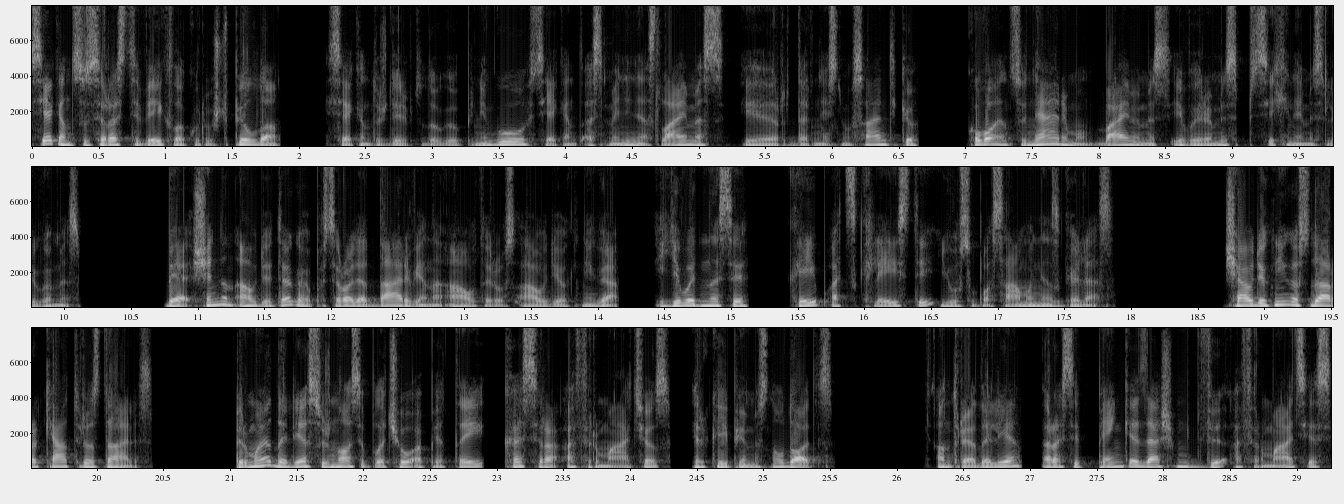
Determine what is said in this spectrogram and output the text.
siekiant susirasti veiklą, kur užpildo, siekiant uždirbti daugiau pinigų, siekiant asmeninės laimės ir darnesnių santykių, kovojant su nerimu, baimėmis įvairiomis psichinėmis lygomis. Beje, šiandien audiotekoje pasirodė dar viena autoriaus audio knyga. Ji vadinasi Kaip atskleisti jūsų pasąmonės galės. Šią audio knygą sudaro keturios dalis. Pirmoje dalyje sužinosi plačiau apie tai, kas yra afirmacijos ir kaip jomis naudotis. Antroje dalyje rasi 52 afirmacijas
